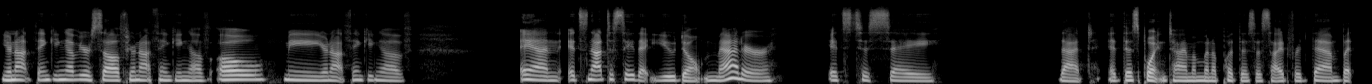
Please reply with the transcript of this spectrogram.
You're not thinking of yourself. You're not thinking of, oh, me. You're not thinking of, and it's not to say that you don't matter. It's to say that at this point in time, I'm going to put this aside for them. But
